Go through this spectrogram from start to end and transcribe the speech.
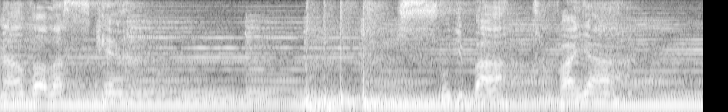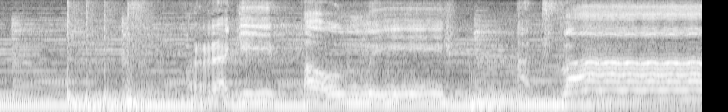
На волоске судьба твоя. Враги полны отваги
